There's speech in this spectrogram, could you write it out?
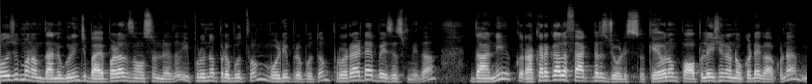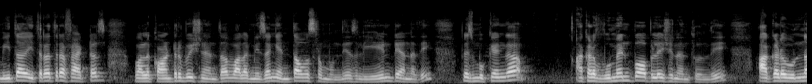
రోజు మనం దాని గురించి భయపడాల్సిన అవసరం లేదు. ఇప్పుడున్న ప్రభుత్వం మోడీ ప్రభుత్వం ప్రొరాటా బేసిస్ మీద దాన్ని రకరకాల ఫ్యాక్టర్స్ జోడిస్తూ కేవలం పాపులేషన్ అని ఒకటే కాకుండా మిగతా ఇతరత్ర ఫ్యాక్టర్స్ వాళ్ళ కాంట్రిబ్యూషన్ ఎంత వాళ్ళకి నిజంగా ఎంత అవసరం ఉంది అసలు ఏంటి అన్నది ప్లస్ ముఖ్యంగా అక్కడ ఉమెన్ పాపులేషన్ ఎంత ఉంది? అక్కడ ఉన్న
